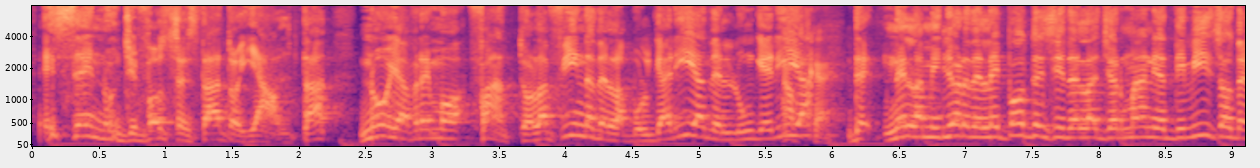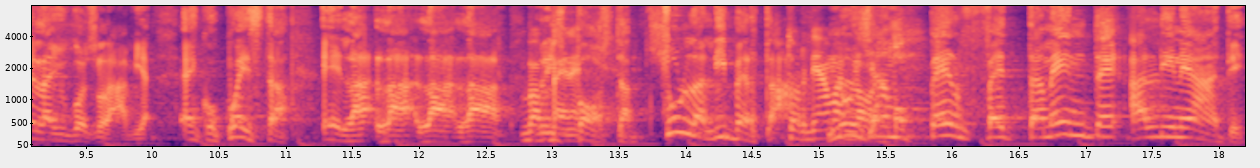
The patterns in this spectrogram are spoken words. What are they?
e se non ci fosse stato Yalta noi avremmo fatto la fine della Bulgaria, dell'Ungheria, okay. de, nella migliore delle ipotesi della Germania divisa o della Jugoslavia. Ecco, questa è la, la, la, la risposta. Bene. Sulla libertà Torniamo noi siamo perfettamente allineati.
